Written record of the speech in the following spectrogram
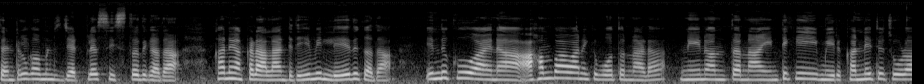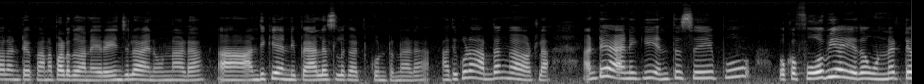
సెంట్రల్ గవర్నమెంట్ జెడ్ ప్లస్ ఇస్తుంది కదా. కానీ అక్కడ అలాంటిది ఏమీ లేదు కదా. ఎందుకు ఆయన అహంభావానికి పోతున్నాడా? నేను అంత నా ఇంటికి మీరు కన్నెత్తి చూడాలంటే కనపడదు అనే రేంజ్లో ఆయన ఉన్నాడా? అందుకే అన్ని ప్యాలెస్లు కట్టుకుంటున్నాడా? అది కూడా అర్థం కావట్లా. అంటే ఆయనకి ఎంతసేపు ఒక ఫోబియా ఏదో ఉన్నట్టే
